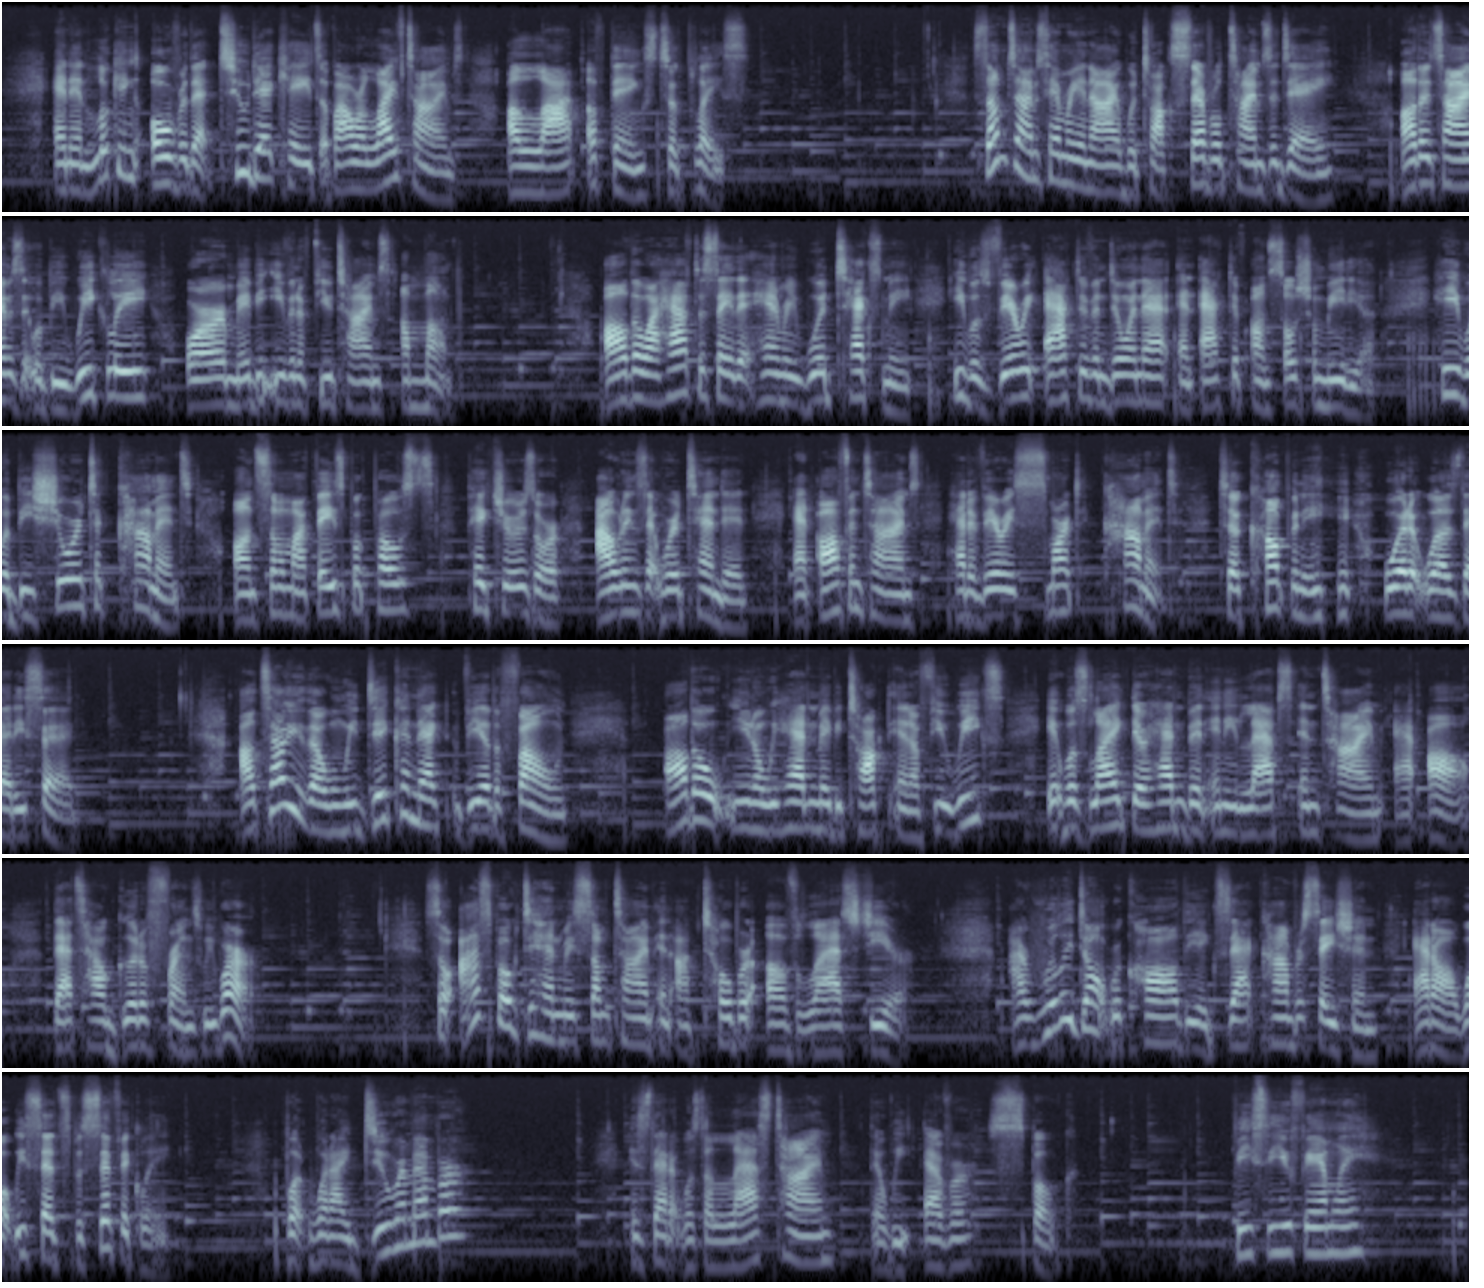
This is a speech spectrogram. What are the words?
And in looking over that two decades of our lifetimes, a lot of things took place. Sometimes Henry and I would talk several times a day, other times it would be weekly or maybe even a few times a month. Although I have to say that Henry would text me, he was very active in doing that and active on social media. He would be sure to comment on some of my Facebook posts, pictures, or outings that were attended, and oftentimes had a very smart comment to accompany what it was that he said. I'll tell you though, when we did connect via the phone, although you know we hadn't maybe talked in a few weeks, it was like there hadn't been any lapse in time at all. That's how good of friends we were. So I spoke to Henry sometime in October of last year. I really don't recall the exact conversation at all, what we said specifically. But what I do remember is that it was the last time that we ever spoke. BCU family,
